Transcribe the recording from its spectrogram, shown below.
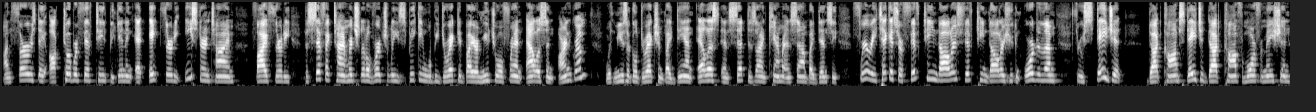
on Thursday, October 15th, beginning at 8.30 Eastern Time, 5.30 Pacific Time. Rich Little Virtually Speaking will be directed by our mutual friend Allison Arngrim with musical direction by Dan Ellis and set design, camera, and sound by Dency Freary. Tickets are $15. $15. You can order them through stageit.com, stageit.com. For more information,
